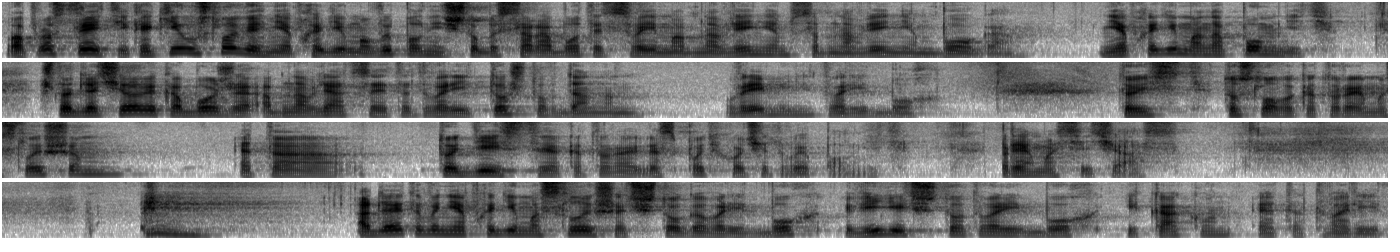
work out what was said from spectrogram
Вопрос третий. Какие условия необходимо выполнить, чтобы соработать своим обновлением с обновлением Бога? Необходимо напомнить, что для человека Божия обновляться – это творить то, что в данном времени творит Бог. То есть то слово, которое мы слышим, это то действие, которое Господь хочет выполнить прямо сейчас. А для этого необходимо слышать, что говорит Бог, видеть, что творит Бог и как Он это творит.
